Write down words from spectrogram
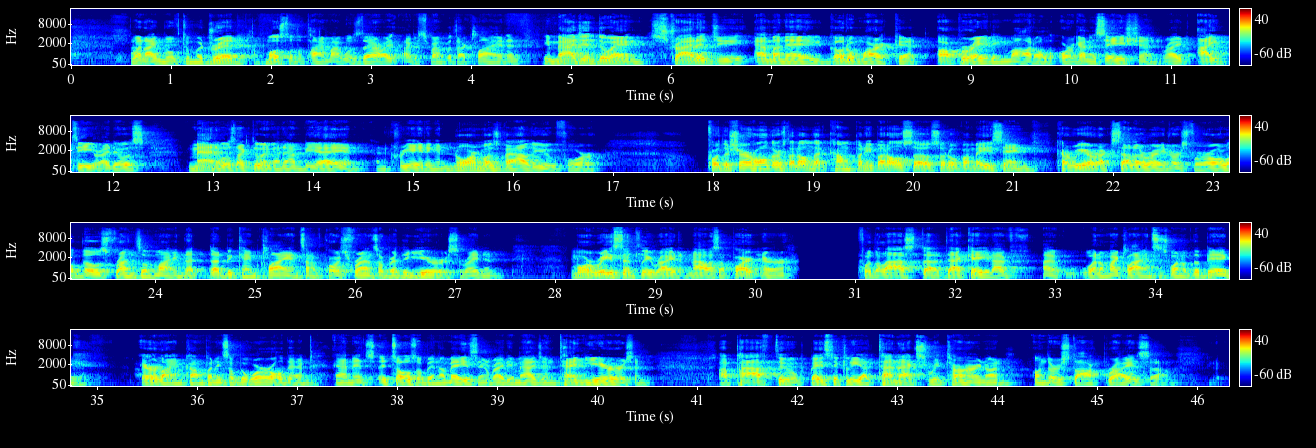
When I moved to Madrid, most of the time I was there, I, I spent with that client. And imagine doing strategy, M&A, go-to-market, operating model, organization, right? IT, right? It was, man, it was like doing an MBA and, and creating enormous value for for the shareholders that own that company, but also sort of amazing career accelerators for all of those friends of mine that that became clients and of course friends over the years, right? And more recently, right now as a partner, for the last uh, decade, I've I, one of my clients is one of the big airline companies of the world, and and it's it's also been amazing, right? Imagine ten years and a path to basically a 10x return on on their stock price. Um,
